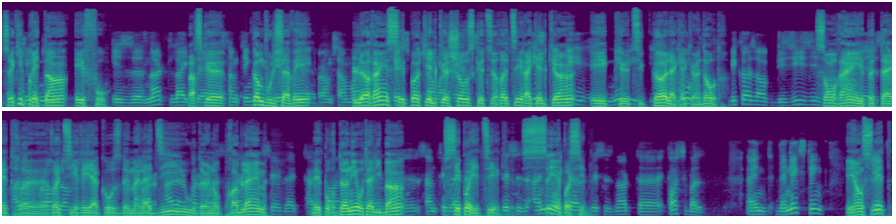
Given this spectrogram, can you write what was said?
Ce qu'il prétend est faux. Parce que, comme vous le savez, le rein, c'est pas quelque chose que tu retires à quelqu'un et que tu colles à quelqu'un d'autre. Son rein est peut-être euh, retiré à cause de maladies ou d'un autre problème, mais pour donner aux talibans, c'est pas éthique. C'est impossible. Et ensuite,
